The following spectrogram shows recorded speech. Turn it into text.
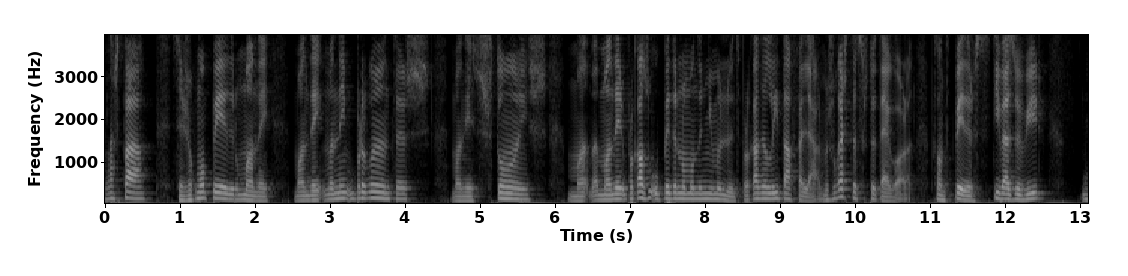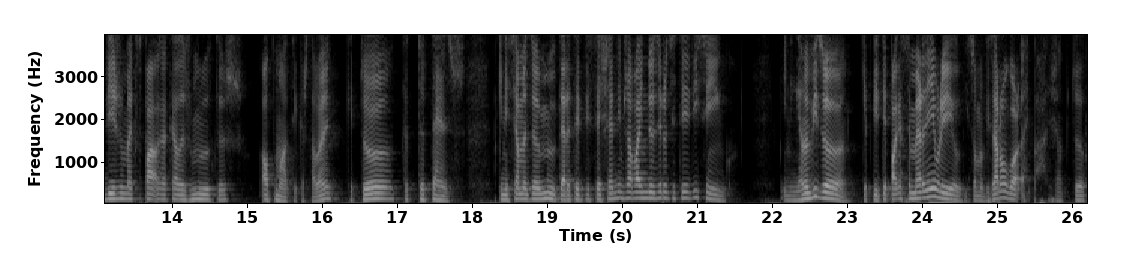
lá está. Sejam como o Pedro, mandem, mandem, mandem perguntas, mandem sugestões, mandem. Por acaso o Pedro não mandou nenhuma nude, por acaso ele está a falhar, mas o resto acertou até agora. Portanto, Pedro, se estiveres a ouvir, diz-me como é que se paga aquelas multas automáticas, está bem? Que estou tenso. Inicialmente a multa era 36 cêntimos, já vai em 2,85€. E ninguém me avisou. Que eu podia ter pago essa merda em abril. E só me avisaram agora. Epá, já estou.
